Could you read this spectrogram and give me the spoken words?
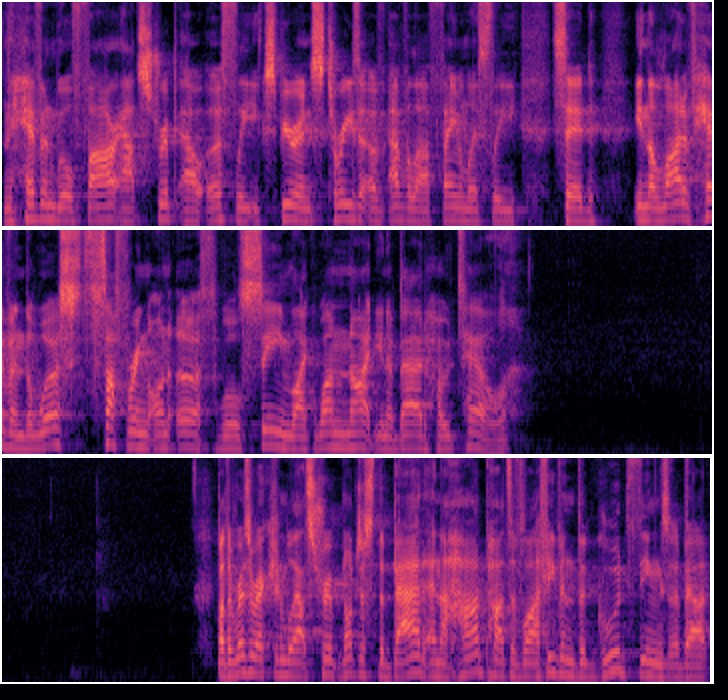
And heaven will far outstrip our earthly experience. Teresa of Avila famously said, In the light of heaven, the worst suffering on earth will seem like one night in a bad hotel. But the resurrection will outstrip not just the bad and the hard parts of life, even the good things about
